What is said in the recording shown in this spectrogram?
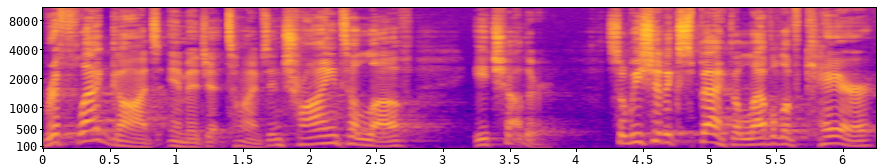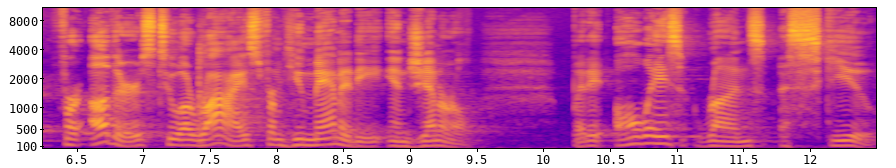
reflect God's image at times in trying to love each other. So we should expect a level of care for others to arise from humanity in general. But it always runs askew.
